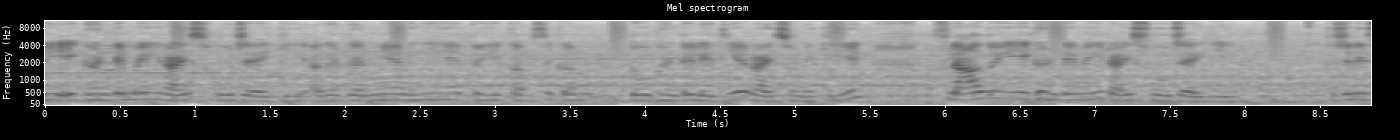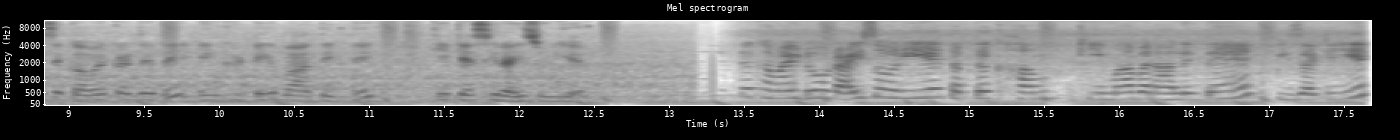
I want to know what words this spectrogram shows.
तो ये एक घंटे में ही राइस हो जाएगी। अगर गर्मियाँ नहीं है तो ये कम से कम दो घंटे लेती है राइस होने के लिए। फ़िलहाल तो ये एक घंटे में ही राइस हो जाएगी। चलिए इसे कवर कर देते हैं। एक घंटे के बाद देखते हैं कि कैसी राइस हुई है। जब तक हमारी डो राइस हो रही है, तब तक हम कीमा बना लेते हैं पिज़्ज़ा के लिए।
